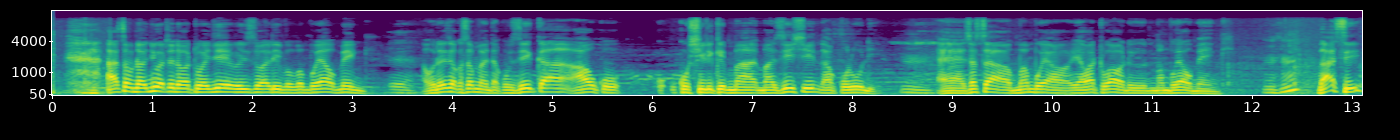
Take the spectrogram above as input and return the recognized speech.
Sasa unajua tena watu wenyewe hizo walivyo, mambo yao mengi Yeah. unaweza kusema enda kuzika au ku- ku- kushiriki ma, mazishi na kurudi. Mm. Eh, sasa mambo ya, ya watu wao ni mambo yao mengi. Mhm. Basi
